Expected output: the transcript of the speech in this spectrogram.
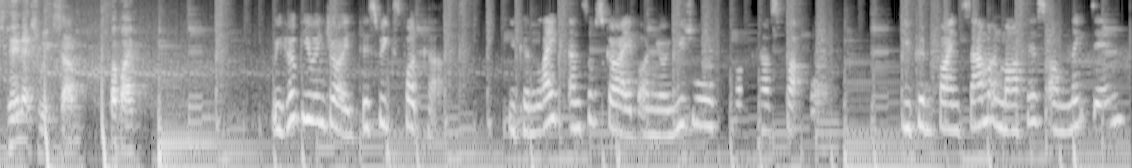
see you next week, Sam. Bye bye. We hope you enjoyed this week's podcast. You can like and subscribe on your usual podcast platform. You can find Sam and Marcus on LinkedIn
